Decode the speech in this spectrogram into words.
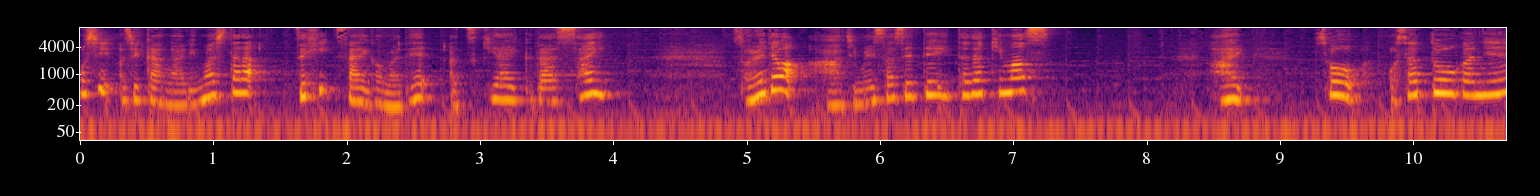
もしお時間がありましたら是非最後までお付き合いください。それでは始めさせていただきます。はい。そうお砂糖がね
